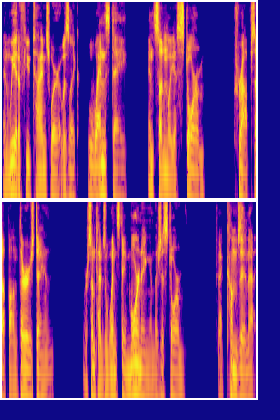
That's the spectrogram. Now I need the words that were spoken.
And we had a few times where it was like Wednesday and suddenly a storm crops up on Thursday and, or sometimes Wednesday morning and there's a storm that comes in that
